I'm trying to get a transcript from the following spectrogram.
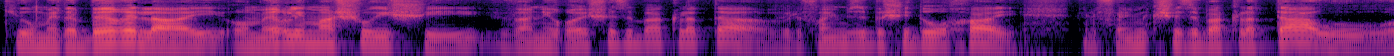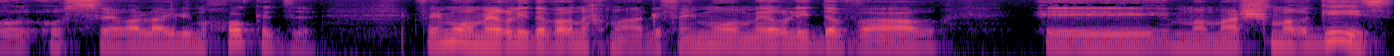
כי הוא מדבר אליי, אומר לי משהו אישי, ואני רואה שזה בהקלטה, ולפעמים זה בשידור חי, ולפעמים כשזה בהקלטה הוא אוסר עליי למחוק את זה. לפעמים הוא אומר לי דבר נחמד, לפעמים הוא אומר לי דבר אה, ממש מרגיז.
